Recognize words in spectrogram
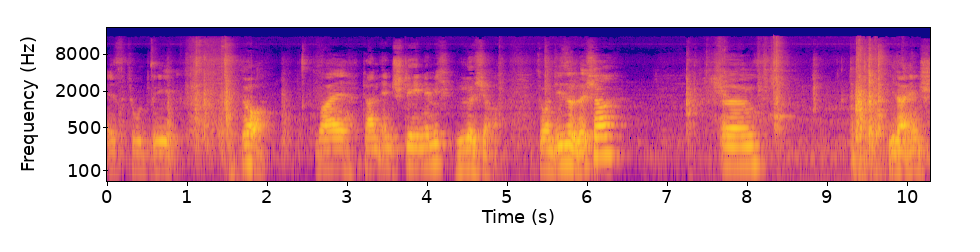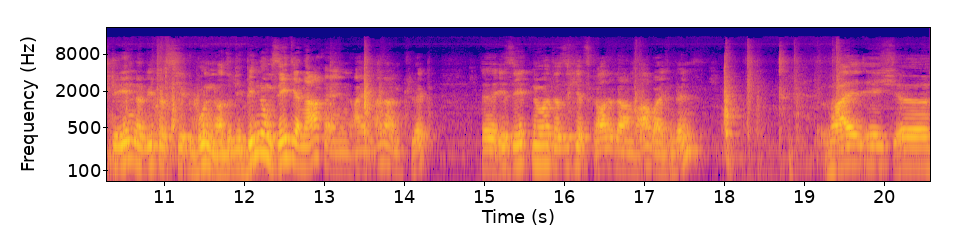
es tut weh. So, weil dann entstehen nämlich Löcher. So, und diese Löcher, ähm, die da entstehen, dann wird das hier gebunden. Also die Bindung seht ihr nachher in einem anderen Clip. Äh, ihr seht nur, dass ich jetzt gerade da am Arbeiten bin, weil ich äh,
